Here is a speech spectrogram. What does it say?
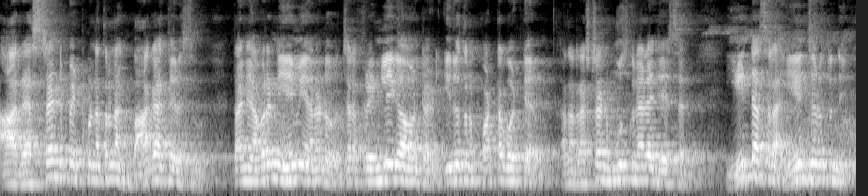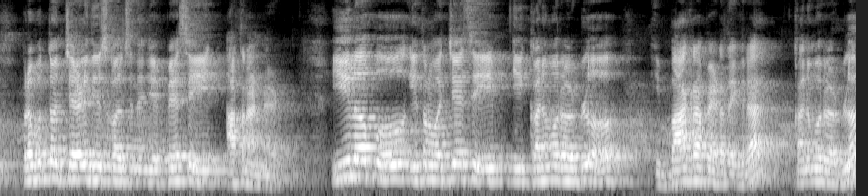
ఆ రెస్టారెంట్ పెట్టుకున్న అతను నాకు బాగా తెలుసు. తను ఎవరిని ఏమీ అనడు. చాలా ఫ్రెండ్లీగా ఉంటాడు. ఈరోజు అతను కొట్టగొట్టారు అతను రెస్టారెంట్ మూసుకునేలా చేశారు. ఏంటి అసలు? ఏం జరుగుతుంది? ప్రభుత్వం చర్యలు తీసుకోవాల్సిందని చెప్పేసి అతను అన్నాడు. ఈలోపు ఇతను వచ్చేసి ఈ కనుమ రోడ్లో ఈ బాగ్రాపేట దగ్గర కనుమ రోడ్లో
